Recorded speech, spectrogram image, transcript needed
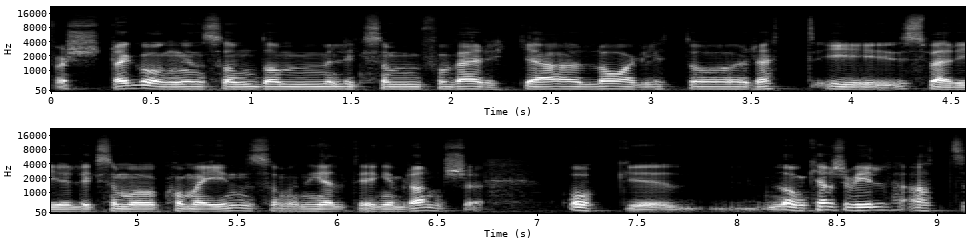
första gången som de liksom får verka lagligt och rätt i Sverige liksom och komma in som en helt egen bransch. Och eh, de kanske vill att,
